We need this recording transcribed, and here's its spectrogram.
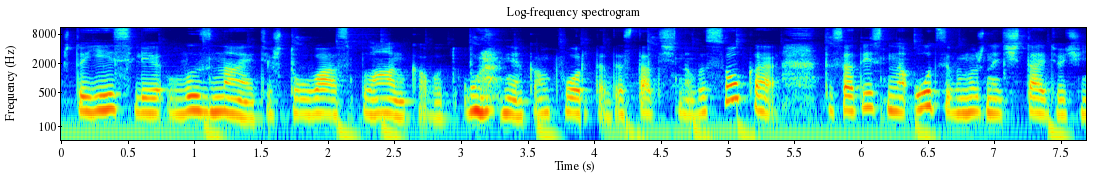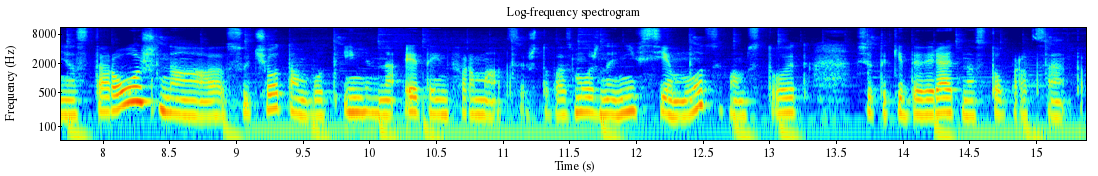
что если вы знаете, что у вас планка вот уровня комфорта достаточно высокая, то, соответственно, отзывы нужно читать очень осторожно с учетом вот именно этой информации, что, возможно, не всем отзывам стоит все-таки доверять на 100%.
